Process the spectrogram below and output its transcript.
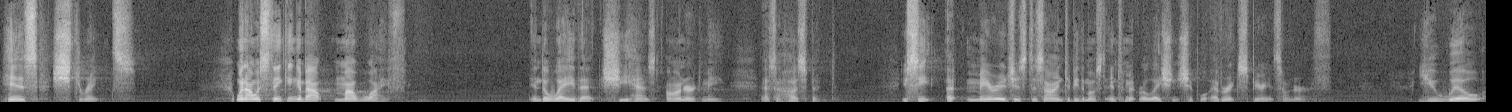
his strengths. When I was thinking about my wife in the way that she has honored me as a husband, you see, marriage is designed to be the most intimate relationship we'll ever experience on earth you will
